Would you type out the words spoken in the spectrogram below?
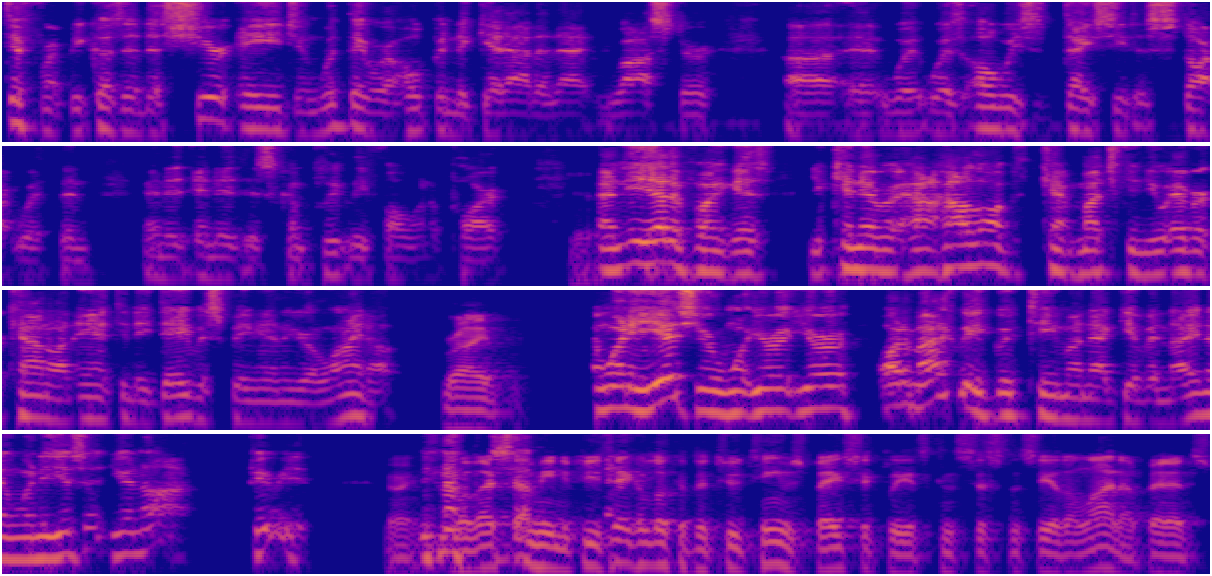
different because of the sheer age and what they were hoping to get out of that roster uh, was always dicey to start with, and and it, and it is completely falling apart. Yeah. And the other point is, you can never how, how long can, much can you ever count on Anthony Davis being in your lineup? Right. And when he is, you're you're you're automatically a good team on that given night, and when he isn't, you're not. Period. Right. You know, well, that's. I mean, if you take a look at the two teams, basically, it's consistency of the lineup, and it's.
